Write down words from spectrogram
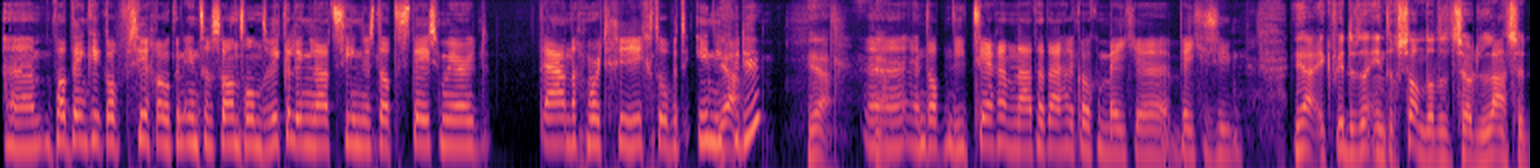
Ehm, wat denk ik op zich ook een interessante ontwikkeling laat zien, is dat steeds meer de aandacht wordt gericht op het individu. Ja, Eh. En dat die term laat het eigenlijk ook een beetje, een beetje zien. ja, ik vind het wel interessant dat het zo de laatste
